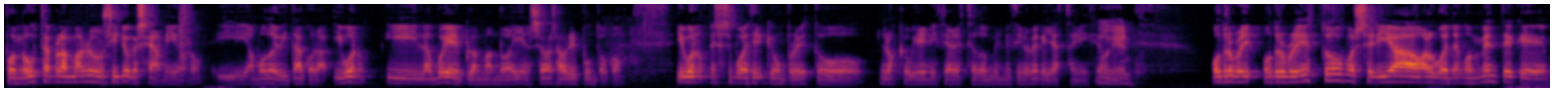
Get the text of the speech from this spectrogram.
pues me gusta plasmarlo en un sitio que sea mío, ¿no? Y a modo de bitácora. Y bueno, y las voy a ir plasmando ahí en sebasabrir.com. Y bueno, ese se puede decir que es un proyecto de los que voy a iniciar este 2019 que ya está iniciado. Muy bien. Otro, otro proyecto pues sería algo que tengo en mente que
